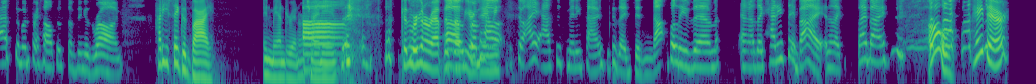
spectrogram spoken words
ask someone for help if something is wrong. How do you say goodbye in Mandarin or Chinese? Uh, Because we're gonna wrap this Uh, up here, Jamie. how- so I asked this many times because I did not believe them. And I was like, how do you say bye? And they're like, bye bye. oh, hey there.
